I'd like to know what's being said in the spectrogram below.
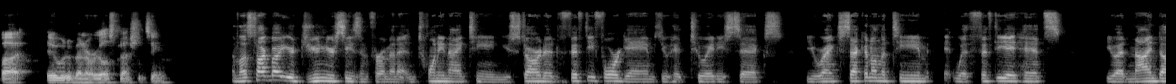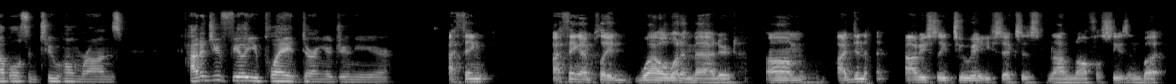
but it would have been a real special team. And let's talk about your junior season for a minute. In 2019, you started 54 games, you hit 286. You ranked second on the team with 58 hits. You had nine doubles and two home runs. How did you feel you played during your junior year? I think I think I played well when it mattered. Um, I didn't obviously 286 is not an awful season, but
